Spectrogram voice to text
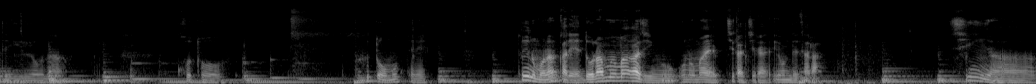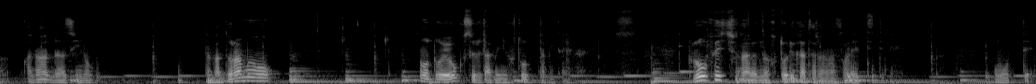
ていうようなことをふと思ってね。というのもなんかねドラムマガジンをこの前チラチラ読んでたら深夜かならしいの。なんかドラムをの音を良くするために太ったみたいな、プロフェッショナルな太り方だなそれって言ってね。思って。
